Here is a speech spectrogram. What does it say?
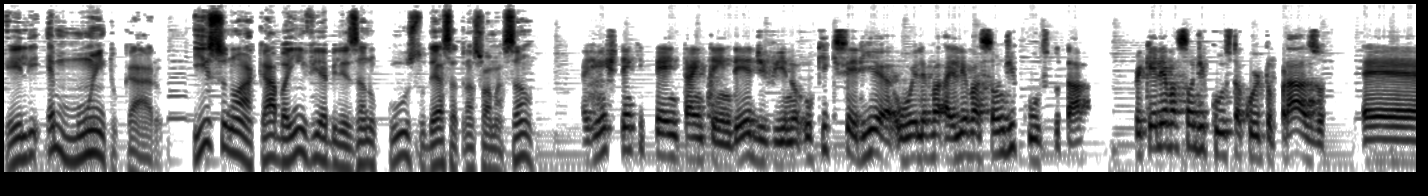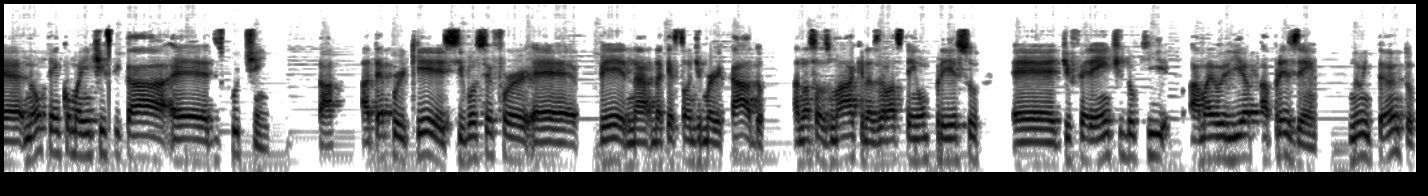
ele é muito caro. Isso não acaba inviabilizando o custo dessa transformação? A gente tem que tentar entender, Divino, o que, que seria a elevação de custo, tá? Porque elevação de custo a curto prazo é, não tem como a gente ficar é, discutindo, tá? Até porque, se você for é, ver na, na, questão de mercado, as nossas máquinas elas têm um preço é, diferente do que a maioria apresenta. No entanto,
